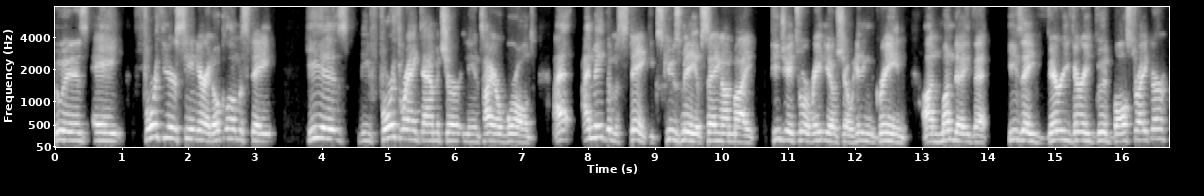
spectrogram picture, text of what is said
who is a fourth year senior at Oklahoma State. He is the fourth ranked amateur in the entire world. I, I made the mistake, excuse me, of saying on my PGA Tour radio show, Hitting the Green, on Monday that he's a very, very good ball striker.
